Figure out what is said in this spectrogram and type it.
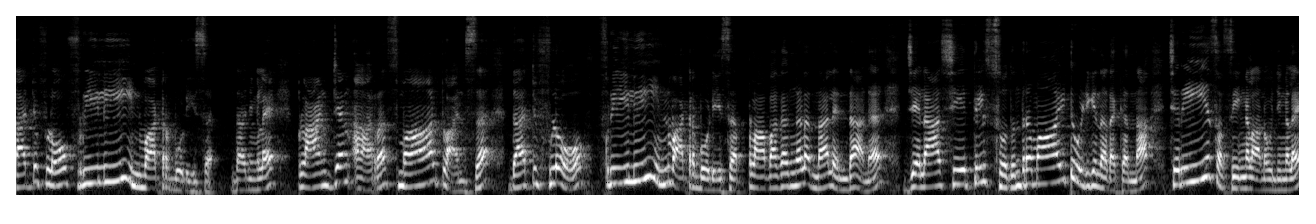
that flow freely in water bodies എന്താ നിങ്ങളെ plankton are small plants that flow freely in water bodies പ്ലവകങ്ങൾ എന്നാൽ എന്താണ് ജലാശയത്തിൽ സ്വതന്ത്രമായിട്ട് ഒഴുകി നടക്കുന്ന ചെറിയ സസ്യങ്ങളാണ് കുഞ്ഞുങ്ങളെ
